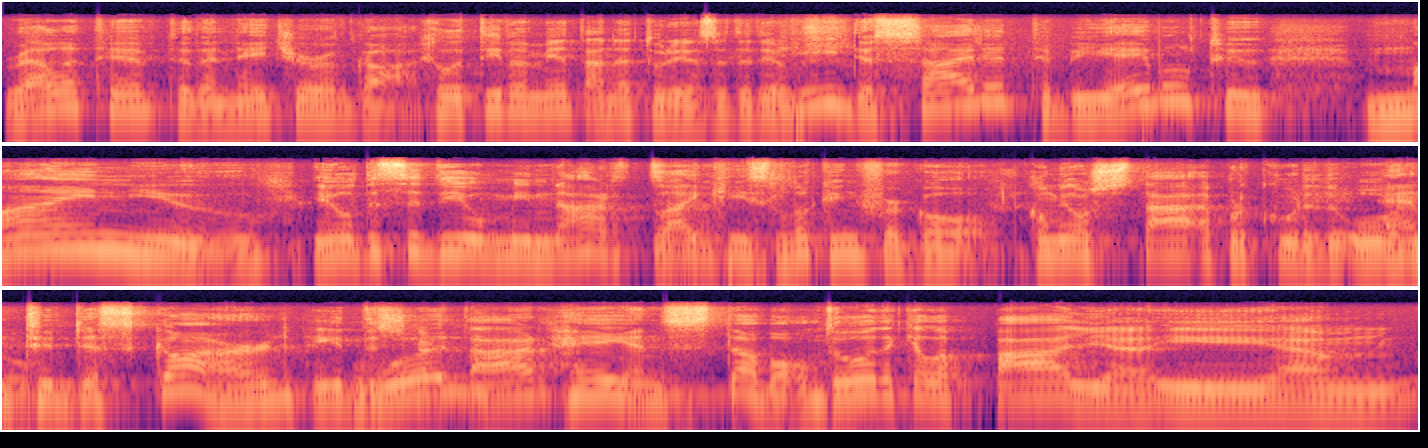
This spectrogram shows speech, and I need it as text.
relative to the nature of God. relativamente à natureza de Deus. He decided to be able to mine you Ele decidiu minar-te like he's looking for gold como ele está à procura de ouro. and to discard E wood, descartar hay, and stubble Toda aquela palha e, ahm,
